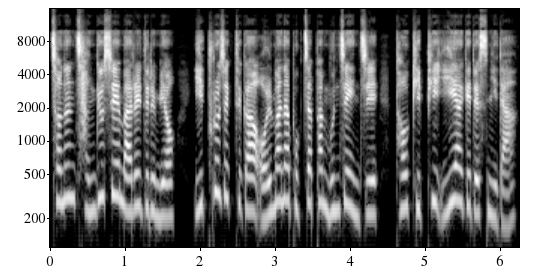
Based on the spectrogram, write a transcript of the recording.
저는 장 교수의 말을 들으며 이 프로젝트가 얼마나 복잡한 문제인지 더 깊이 이해하게 됐습니다.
